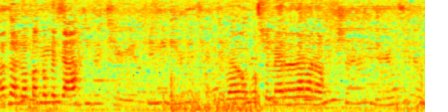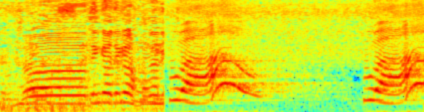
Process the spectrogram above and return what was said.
Natal, mapagupit ka? May bagong customer na naman. No? So, thank you, thank you. Wow! Wow!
